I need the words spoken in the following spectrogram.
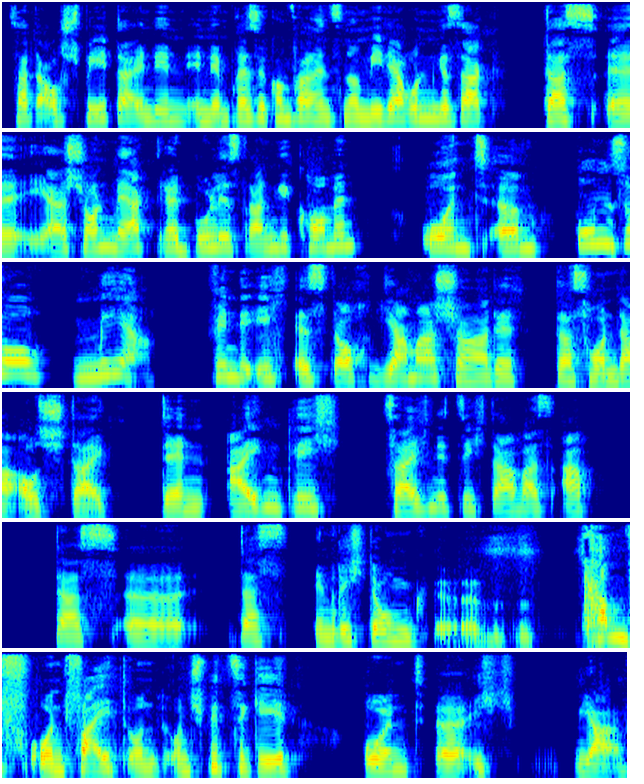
Das hat er auch später in den, in den Pressekonferenzen und Mediarunden gesagt, dass äh, er schon merkt, Red Bull ist rangekommen. Und ähm, umso mehr finde ich es doch jammerschade, dass Honda aussteigt. Denn eigentlich zeichnet sich da was ab, dass äh, das in Richtung äh, Kampf und Fight und, und Spitze geht. Und äh, ich, ja,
